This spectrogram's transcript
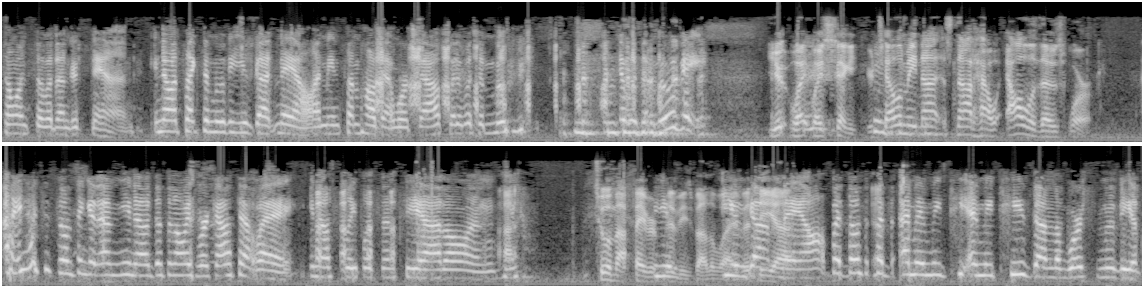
so and so would understand. You know, it's like the movie You've Got Mail. I mean, somehow that worked out, but it was a movie. it was a movie. You, wait, wait a second. You're telling me not it's not how all of those work. I just don't think it, um, you know, it doesn't always work out that way. You know, Sleepless in Seattle and you know, Two of my favorite You- movies, by the way. You've but Got the, uh, Mail. But those, but I mean, we te- and we teased on the worst movie of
